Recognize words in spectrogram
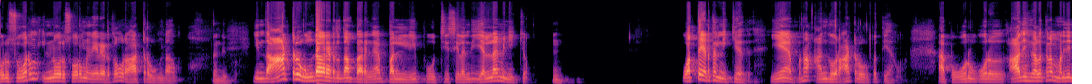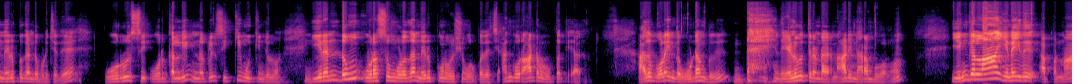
ஒரு சுவரும் இன்னொரு சுவரும் நேர இடத்துல ஒரு ஆற்றல் உண்டாகும். கண்டிப்பா. இந்த ஆற்றல் உண்டாகிற இடத்துல தான் பாருங்கள் பல்லி பூச்சி சிலந்தி எல்லாமே நிற்கும். ஒத்த இடத்துல நிற்காது ஏன் அப்படின்னா அங்கே ஒரு ஆற்றல் உற்பத்தி ஆகும். அப்போ ஒரு ஒரு ஆதி காலத்தில் மனிதன் நெருப்பு கண்டுபிடிச்சது. ஒரு சி ஒரு கல்லையும் இன்னொரு கல்லையும் சிக்கி முக்கின்னு சொல்லுவாங்க. இரண்டும் உரசும் பொழுது தான் நெருப்புங்கிற ஒரு விஷயம் உற்பத்தி ஆச்சு. அங்கே ஒரு ஆற்றல் உற்பத்தி ஆகுது. அதுபோல் இந்த உடம்பு. இந்த எழுபத்தி ரெண்டாயிரம் நாடி நரம்புகளும் எங்கெல்லாம் இணையுது அப்படின்னா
